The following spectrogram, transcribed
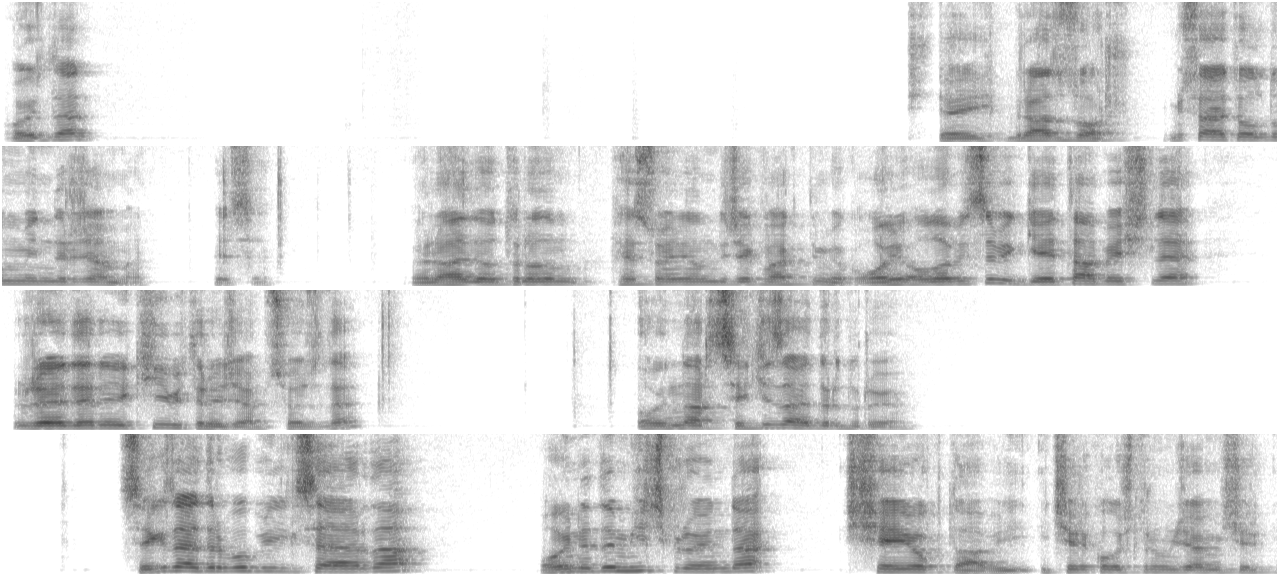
O yüzden şey biraz zor. Müsait olduğumu indireceğim ben. PES'i. Öyle hadi oturalım PES oynayalım diyecek vaktim yok. Oy, olabilse bir GTA 5 ile RDR2'yi bitireceğim sözde. Oyunlar 8 aydır duruyor. 8 aydır bu bilgisayarda oynadığım hiçbir oyunda şey yoktu abi. İçerik oluşturmayacağım içerik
